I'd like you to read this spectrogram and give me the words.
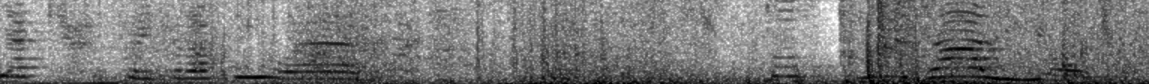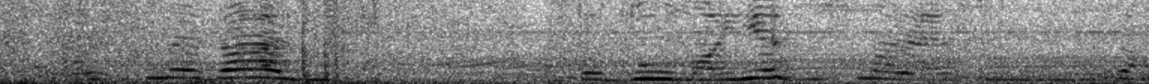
Jak ja tutaj trafiłem? To jest medalion! To jest medalion! To duma, Jezus Maria, ja się nie sam...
